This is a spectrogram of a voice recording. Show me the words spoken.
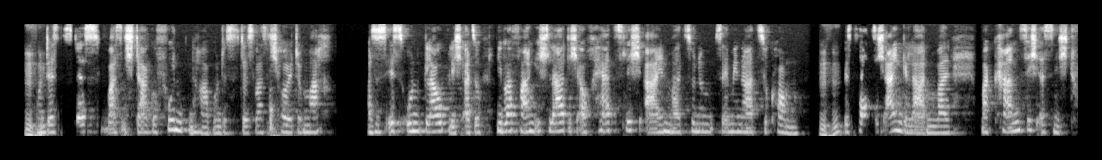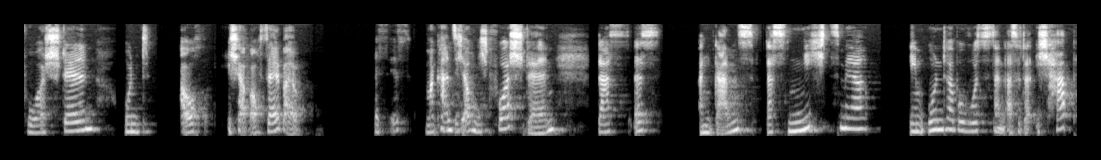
Mhm. Und das ist das, was ich da gefunden habe. Und das ist das, was ich heute mache. Also es ist unglaublich. Also lieber Frank, ich lade dich auch herzlich ein, mal zu einem Seminar zu kommen. Mhm. Bist herzlich eingeladen, weil man kann sich es nicht vorstellen und auch ich habe auch selber, es ist, man kann sich auch nicht vorstellen, dass es ein ganz, dass nichts mehr im Unterbewusstsein, also da, ich habe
